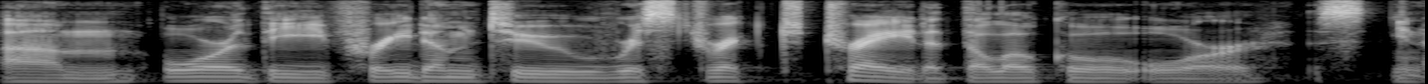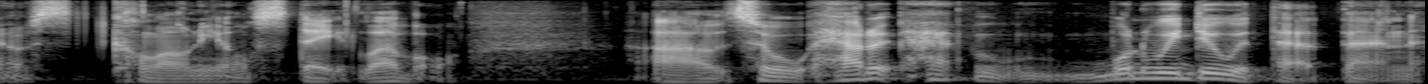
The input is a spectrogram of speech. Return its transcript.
um, or the freedom to restrict trade at the local or you know colonial state level. Uh, so, how do how, what do we do with that then?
